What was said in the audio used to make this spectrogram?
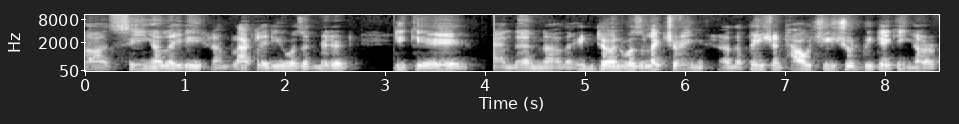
uh, seeing a lady, a black lady who was admitted DKA, and then uh, the intern was lecturing uh, the patient how she should be taking her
